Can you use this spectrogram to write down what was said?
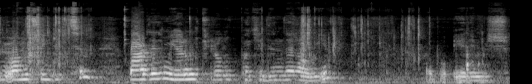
Bir onun için gittim. Bari dedim yarım kiloluk paketinden alayım. Ay, bu erimiş.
